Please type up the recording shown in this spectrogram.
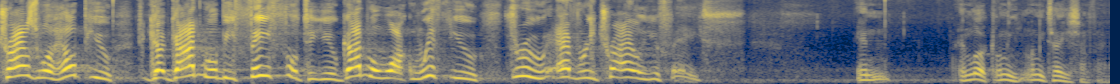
Trials will help you. God will be faithful to you. God will walk with you through every trial you face. And, and look, let me, let me tell you something.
